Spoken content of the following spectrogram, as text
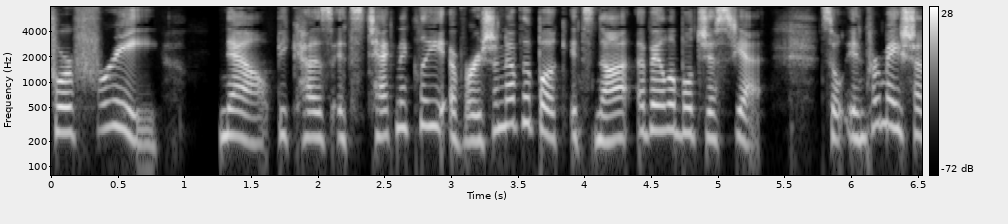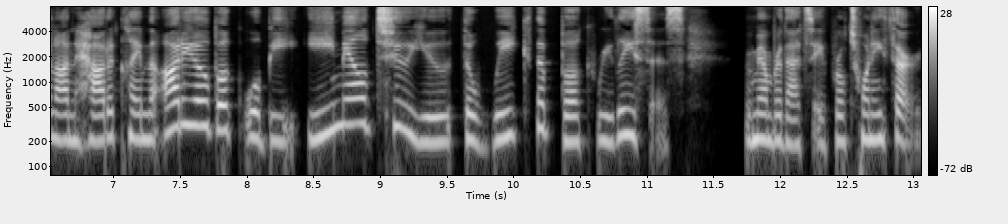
for free. Now, because it's technically a version of the book, it's not available just yet. So information on how to claim the audiobook will be emailed to you the week the book releases. Remember, that's April 23rd.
